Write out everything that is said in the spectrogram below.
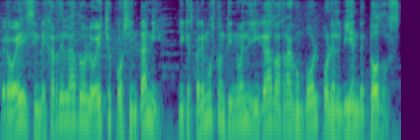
pero hey, sin dejar de lado lo hecho por Shintani, y que esperemos continúe ligado a Dragon Ball por el bien de todos,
